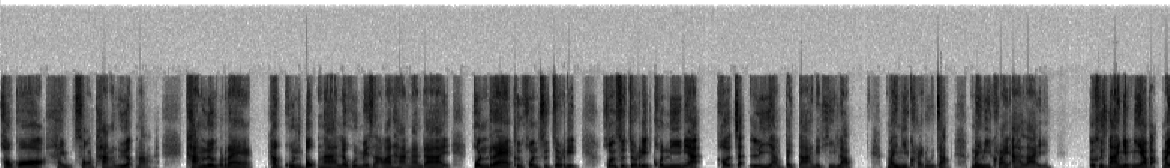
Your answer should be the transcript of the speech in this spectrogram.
เขาก็ให้สองทางเลือกมา ทางเลือกแรกถ้าคุณตกงานแล้วคุณไม่สามารถหางานได้ คนแรกคือคนสุจริต คนสุจริตคนนี้เนี่ย เขาจะเลี่ยงไปตายในที่ลับ ไม่มีใครรู้จัก ไม่มีใครอาลัยก็คือตายเงียบๆอะไม่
